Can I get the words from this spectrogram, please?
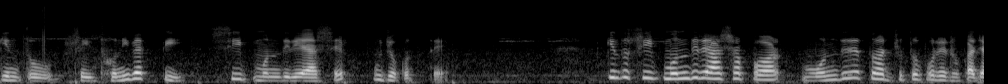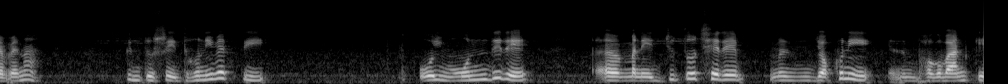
কিন্তু সেই ধনী ব্যক্তি শিব মন্দিরে আসে পুজো করতে। কিন্তু শিব মন্দিরে আসার পর মন্দিরে তো আর জুতো পরে ঢোকা যাবে না। কিন্তু সেই ধনী ব্যক্তি ওই মন্দিরে মানে জুতো ছেড়ে যখনই ভগবানকে,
